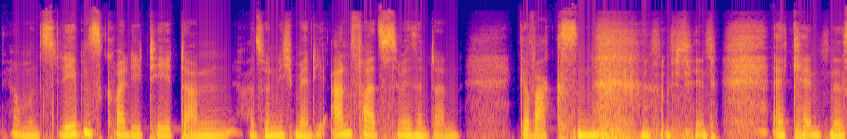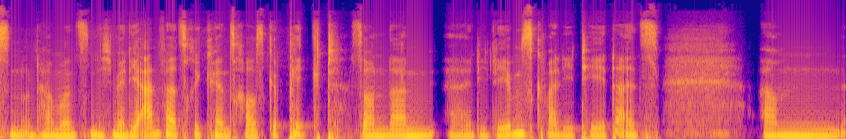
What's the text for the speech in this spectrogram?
Wir haben uns Lebensqualität dann, also nicht mehr die Anfalls, wir sind dann gewachsen mit den Erkenntnissen und haben uns nicht mehr die Anfallsfrequenz rausgepickt, sondern äh, die Lebensqualität als ähm,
